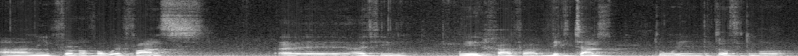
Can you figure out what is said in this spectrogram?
and in front of our fans. Uh, I think we have a big chance to win the trophy tomorrow.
